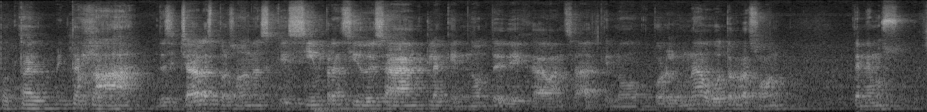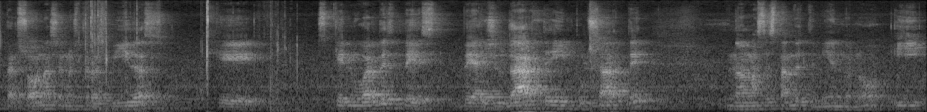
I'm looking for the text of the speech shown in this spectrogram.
Totalmente. Ajá, desechar a las personas que siempre han sido esa ancla que no te deja avanzar, que no, por alguna u otra razón, tenemos personas en nuestras vidas que, que en lugar de, de, ayudarte e impulsarte, nada más te están deteniendo, ¿no? Y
